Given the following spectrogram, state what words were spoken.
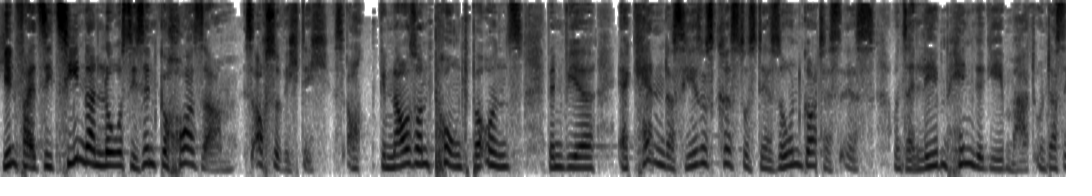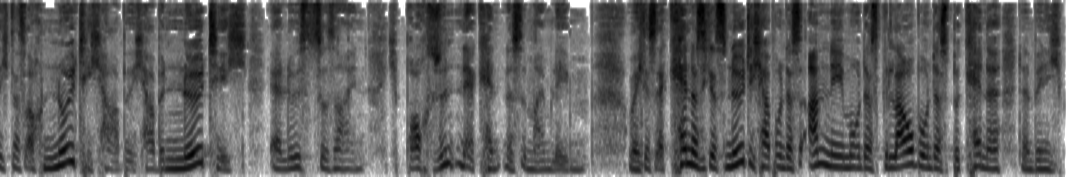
Jedenfalls, sie ziehen dann los, sie sind gehorsam. Ist auch so wichtig. Ist auch genau so ein Punkt bei uns, wenn wir erkennen, dass Jesus Christus der Sohn Gottes ist und sein Leben hingegeben hat und dass ich das auch nötig habe. Ich habe nötig, erlöst zu sein. Ich brauche Sündenerkenntnis in meinem Leben. Und wenn ich das erkenne, dass ich das nötig habe und das annehme und das glaube und das bekenne, dann bin ich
